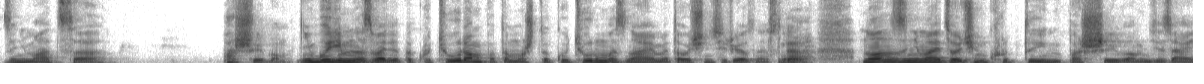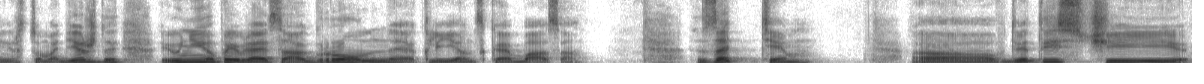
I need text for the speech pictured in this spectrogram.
заниматься пошивом. Не будем назвать это кутюром, потому что кутюр, мы знаем, это очень серьезное слово. Да. Но она занимается очень крутым пошивом, дизайнерством одежды, и у нее появляется огромная клиентская база. Затем а, в 2000,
